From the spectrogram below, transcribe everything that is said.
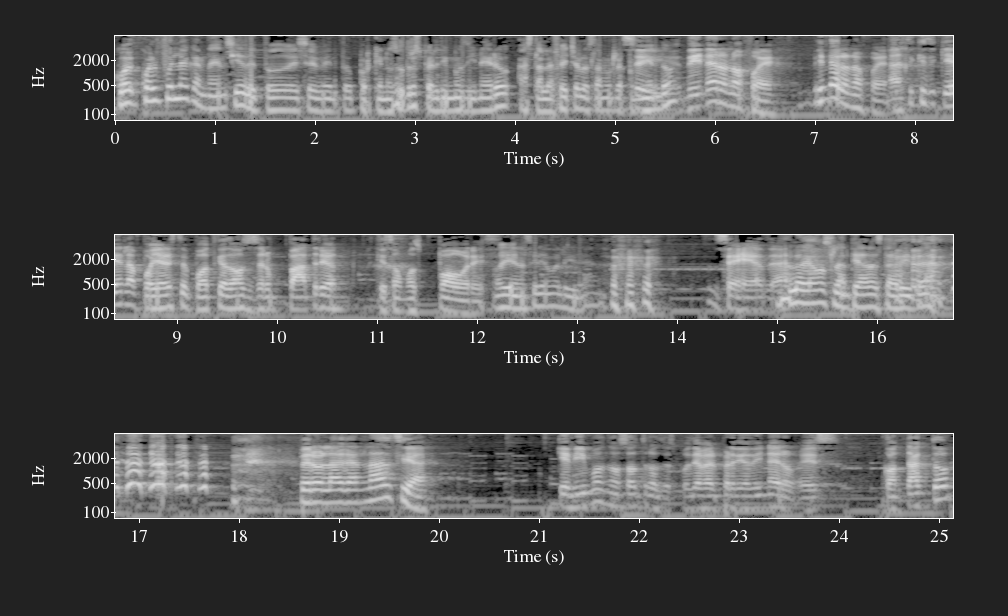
¿cuál, ¿cuál fue la ganancia de todo ese evento? Porque nosotros perdimos dinero, hasta la fecha lo estamos Sí, reponiendo. dinero no fue. Dinero no fue. Así que si quieren apoyar este podcast, vamos a hacer un Patreon, que somos pobres. Oye, no sería mala idea. Sí, o sea. No lo habíamos planteado hasta ahorita. Pero la ganancia que vimos nosotros después de haber perdido dinero es contacto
